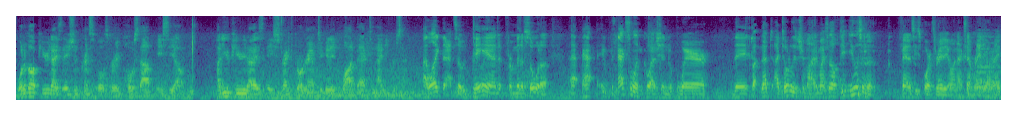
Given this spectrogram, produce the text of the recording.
What about periodization principles for a post-op ACL? How do you periodize a strength program to get a quad back to 90%? I like that. So Dan from Minnesota, a- a- excellent question. Where they, but that I totally just reminded myself. You, you listen to fantasy sports radio on XM radio, right?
